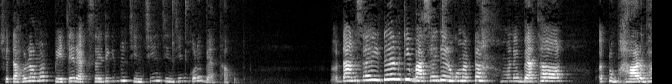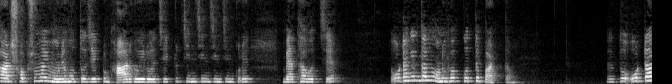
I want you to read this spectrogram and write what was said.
সেটা হলো আমার পেটের এক সাইডে কিন্তু চিনচিন চিনচিন করে ব্যথা হতো। ডান সাইডে কি বা সাইডে এরকম একটা মানে ব্যথা, একটু ভার ভার সবসময় মনে হতো যে একটু ভার হয়ে রয়েছে, একটু চিনচিন চিনচিন করে ব্যথা হচ্ছে। তো ওটা কিন্তু আমি অনুভব করতে পারতাম। তো ওটা,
